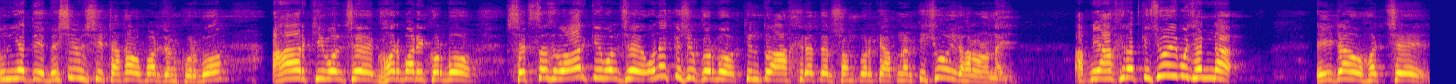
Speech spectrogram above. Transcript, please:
দুনিয়াতে বেশি বেশি টাকা উপার্জন করব? আর কি বলছে? ঘর বাড়ি করব সাকসেস আর কি বলছে? অনেক কিছু করব, কিন্তু আখিরাতের সম্পর্কে আপনার কিছুই ধারণা নাই। আপনি আখিরাত কিছুই বুঝেন না। এইটাও হচ্ছে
